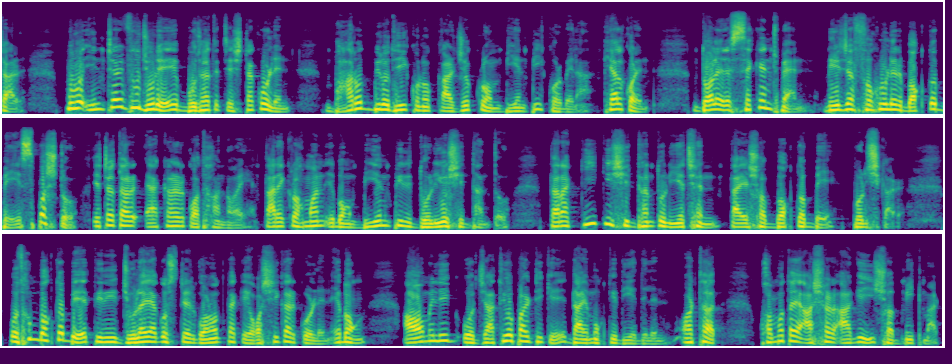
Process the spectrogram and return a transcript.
চার, পুরো ইন্টারভিউ জুড়ে বোঝাতে চেষ্টা করলেন, ভারত বিরোধী কোনো কার্যক্রম বিএনপি করবে না। খেয়াল করেন, দলের সেকেন্ড ম্যান মির্জা ফখরুলের বক্তব্যে স্পষ্ট, এটা তার একার কথা নয়, তারেক রহমান এবং বিএনপির দলীয় সিদ্ধান্ত। তারা কি কি সিদ্ধান্ত নিয়েছেন তা এসব বক্তব্যে পরিষ্কার। প্রথম বক্তব্যে তিনি জুলাই আগস্টের গণহত্যাকে অস্বীকার করলেন এবং আওয়ামী লীগ ও জাতীয় পার্টিকে দায়মুক্তি দিয়ে দিলেন। অর্থাৎ ক্ষমতায় আসার আগেই সব মিটমাট।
